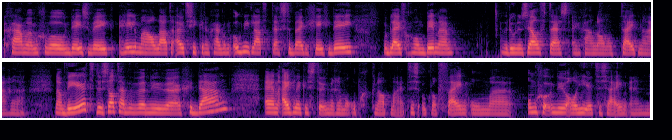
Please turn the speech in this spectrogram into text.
gaan we hem gewoon deze week helemaal laten uitzieken. Dan ga ik hem ook niet laten testen bij de GGD. We blijven gewoon binnen. We doen een zelftest en gaan dan op tijd naar, uh, naar Weert. Dus dat hebben we nu uh, gedaan. En eigenlijk is Steun weer helemaal opgeknapt. Maar het is ook wel fijn om, uh, om nu al hier te zijn. En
